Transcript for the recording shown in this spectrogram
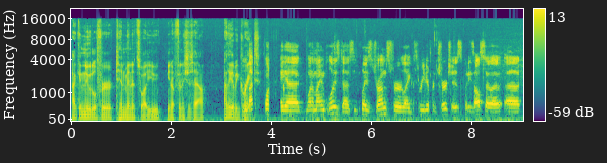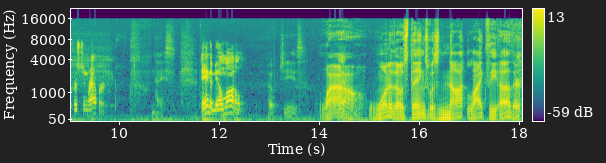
I can noodle for ten minutes while you, you know, finish this out. I think it'd be Well, great. that's what I, uh, one of my employees does. He plays drums for like three different churches, but he's also a, a Christian rapper Nice. And a male model. Oh, jeez. Wow, one of those things was not like the other.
